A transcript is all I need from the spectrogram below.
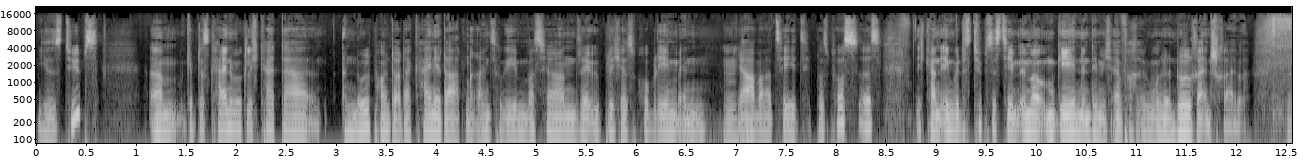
dieses Typs, ähm, gibt es keine Möglichkeit, da einen Nullpointer oder keine Daten reinzugeben, was ja ein sehr übliches Problem in mhm. Java, C, C++ ist. Ich kann irgendwie das Typsystem immer umgehen, indem ich einfach irgendwo eine Null reinschreibe. Mhm.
